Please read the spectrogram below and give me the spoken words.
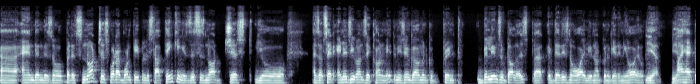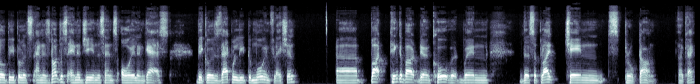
Uh, and then there's no, but it's not just what I want people to start thinking is this is not just your as I've said, energy runs the economy. The New Zealand government could print billions of dollars, but if there is no oil, you're not going to get any oil. Yeah. yeah. I had told people it's and it's not just energy in the sense oil and gas, because that will lead to more inflation. Uh, but think about during COVID when the supply chains broke down. Okay.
